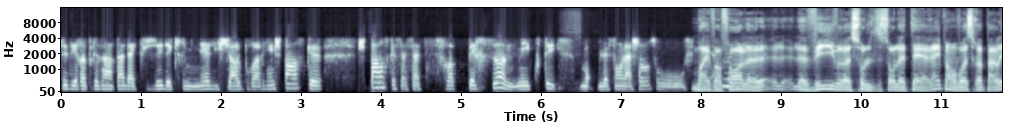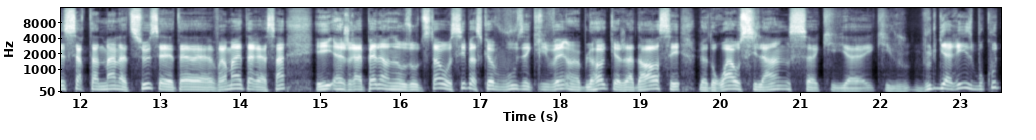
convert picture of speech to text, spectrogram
c'est des représentants d'accusés, de criminels, ils chialent pour rien. Je pense que, je pense que ça personne. Mais écoutez, bon, laissons la chance aux Ouais, il va falloir le, vivre sur le, sur le terrain, puis on va se reparler certainement là-dessus. C'était vraiment intéressant. Et euh, je rappelle à nos auditeurs aussi, parce que vous écrivez un blog que j'adore, c'est Le droit au silence, euh, qui, euh, qui vulgarise beaucoup de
